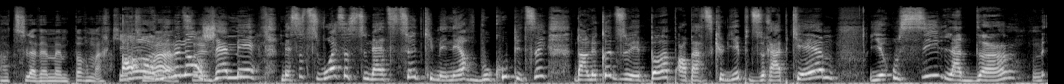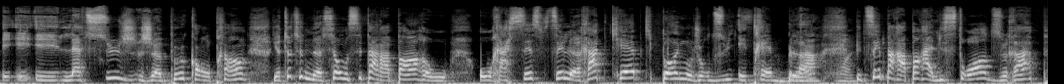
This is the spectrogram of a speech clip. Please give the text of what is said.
ah tu l'avais même pas remarqué. Toi, non non non sais. jamais. Mais ça tu vois ça c'est une attitude qui m'énerve beaucoup puis tu sais dans le cas du hip hop en particulier puis du rap keb, il y a aussi là-dedans et, et, et là-dessus je, je peux comprendre, il y a toute une notion aussi par rapport au, au racisme, tu sais le rap keb qui pogne aujourd'hui est très blanc. Ouais. Puis tu sais par rapport à l'histoire du rap,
